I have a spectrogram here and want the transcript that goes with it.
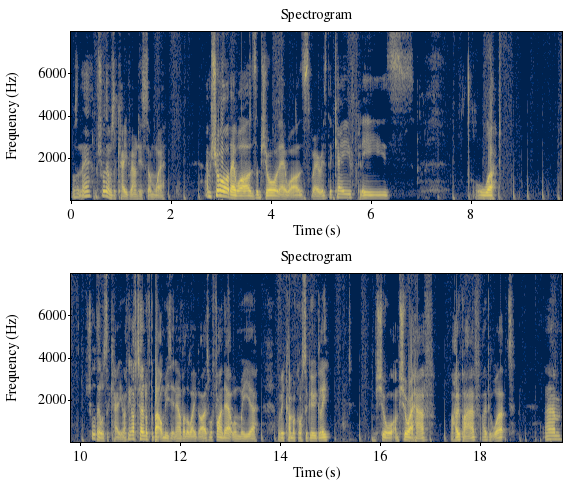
Wasn't there? I'm sure there was a cave around here somewhere. I'm sure there was. I'm sure there was. Where is the cave, please? Oh, uh, Sure, there was a cave. I think I've turned off the battle music now. By the way, guys, we'll find out when we uh, when we come across a googly. I'm sure. I'm sure I have. I hope I have. I hope it worked. Um,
